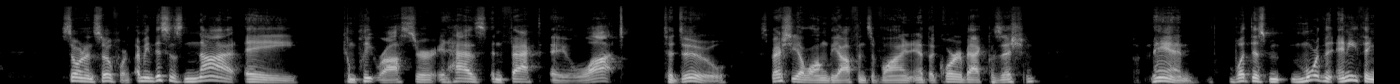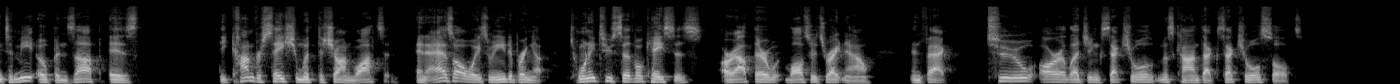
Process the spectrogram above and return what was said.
so on and so forth. I mean, this is not a complete roster. It has, in fact, a lot to do, especially along the offensive line and at the quarterback position. But man, what this more than anything to me opens up is the conversation with Deshaun Watson. And as always, we need to bring up 22 civil cases are out there with lawsuits right now. In fact, two are alleging sexual misconduct, sexual assault.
